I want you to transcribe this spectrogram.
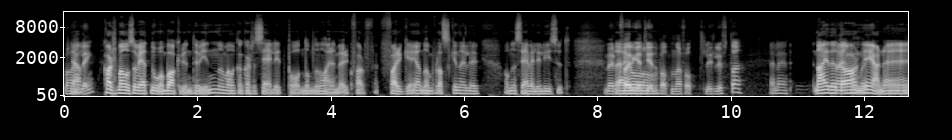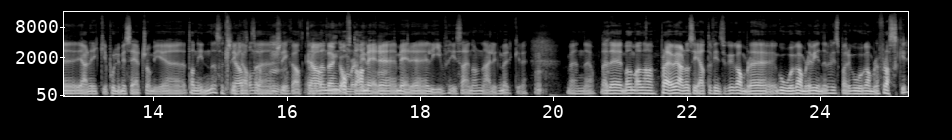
behandling? Ja, kanskje man også vet noe om bakgrunnen til vinen, og man kan kanskje se litt på den om den har en mørk farge gjennom flasken, eller om den ser veldig lys ut. Mørk farge jo... tyder på at den har fått litt luft, da? Eller? Nei, det, Nei, da har den gjerne, gjerne, ikke polemisert så mye tanninene, slik, ja, sånn, ja. mm. slik at, ja, den ofte har mer, mer, liv i seg når den er litt mørkere. Mm. Men ja, Nei, det, man, man, pleier jo gjerne å si at det finnes jo ikke gamle, gode gamle viner, det finnes bare gode gamle flasker.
